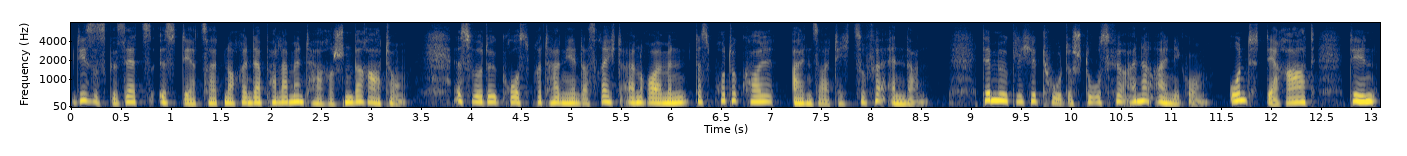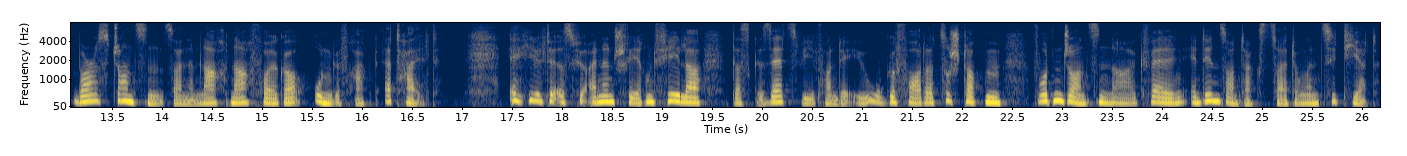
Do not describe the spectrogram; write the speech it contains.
Dieses Gesetz ist derzeit noch in der parlamentarischen Beratung. Es würde Großbritannien das Recht einräumen, das Protokoll einseitig zu verändern. Der mögliche Todesstoß für eine Einigung und der Rat, den Boris Johnson seinem Nachnachfolger ungefragt erteilt. Er hielte es für einen schweren Fehler, das Gesetz wie von der EU gefordert zu stoppen, wurden Johnson nahe Quellen in den Sonntagszeitungen zitiert.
